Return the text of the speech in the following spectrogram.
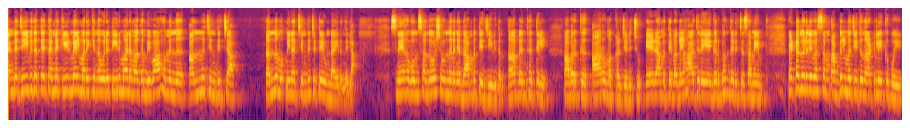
തന്റെ ജീവിതത്തെ തന്നെ കീഴ്മേൽ മറിക്കുന്ന ഒരു തീരുമാനമാകും വിവാഹമെന്ന് അന്ന് ചിന്തിച്ച അന്ന് മുഗ്മിന ചിന്തിച്ചിട്ടേ ഉണ്ടായിരുന്നില്ല. സ്നേഹവും സന്തോഷവും നിറഞ്ഞ ദാമ്പത്യ ജീവിതം ആ ബന്ധത്തിൽ അവർക്ക് ആറു മക്കൾ ജനിച്ചു. ഏഴാമത്തെ മകൾ ഹാജരയെ ഗർഭം ധരിച്ച സമയം പെട്ടെന്നൊരു ദിവസം അബ്ദുൽ മജീദ് നാട്ടിലേക്ക് പോയി.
